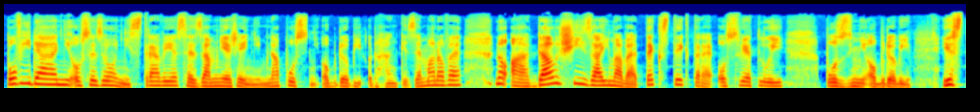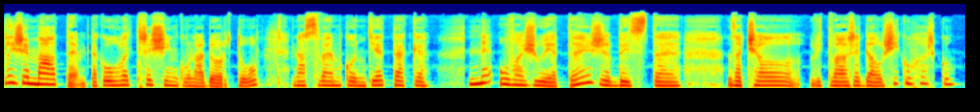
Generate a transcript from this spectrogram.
povídání o sezónní stravě se zaměřením na pustní období od Hanky Zemanové, no a další zajímavé texty, které osvětlují pozdní období. Jestliže máte takovouhle třešinku na dortu na svém kontě, tak neuvažujete, že byste začal vytvářet další kuchařku?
